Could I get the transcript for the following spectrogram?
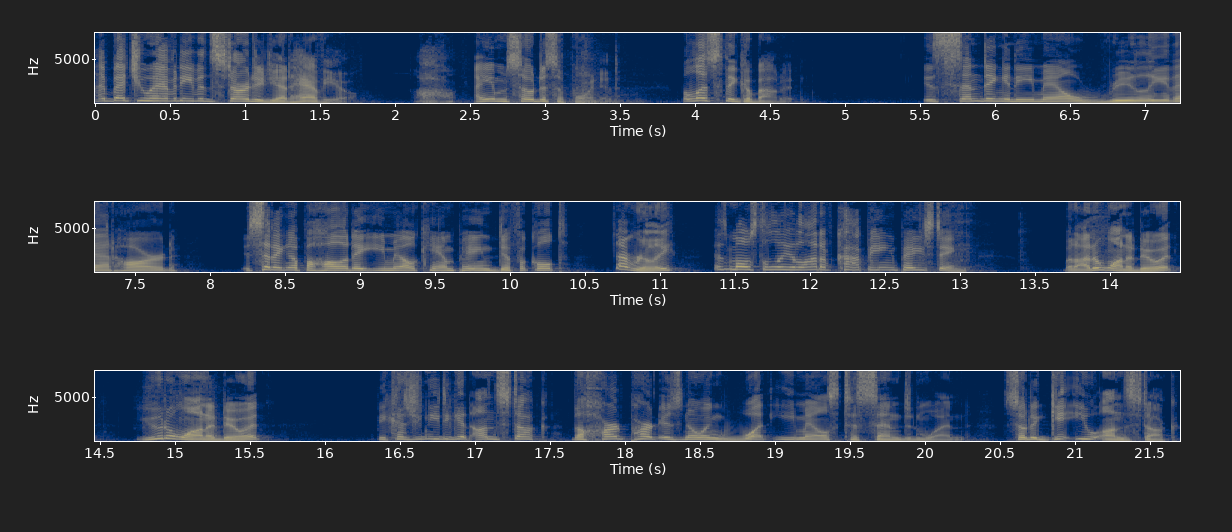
I bet you haven't even started yet, have you? Oh, I am so disappointed. But let's think about it. Is sending an email really that hard? Is setting up a holiday email campaign difficult? Not really. It's mostly a lot of copying and pasting. But I don't want to do it. You don't want to do it because you need to get unstuck. The hard part is knowing what emails to send and when. So, to get you unstuck,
